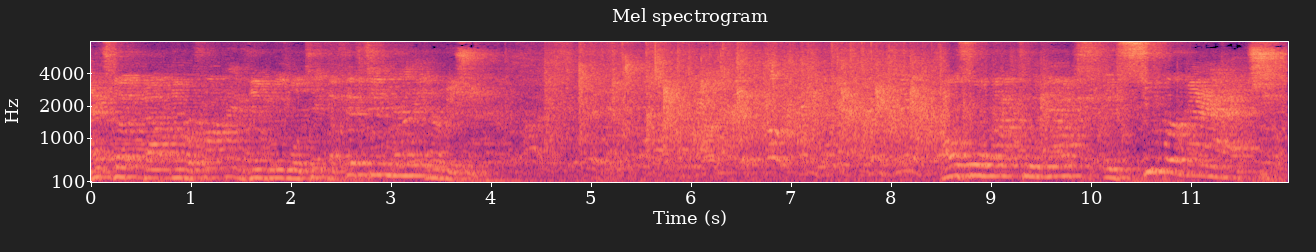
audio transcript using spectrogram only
Next up, bout number five, then we will take a 15 minute intermission. Also want to announce a super match.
